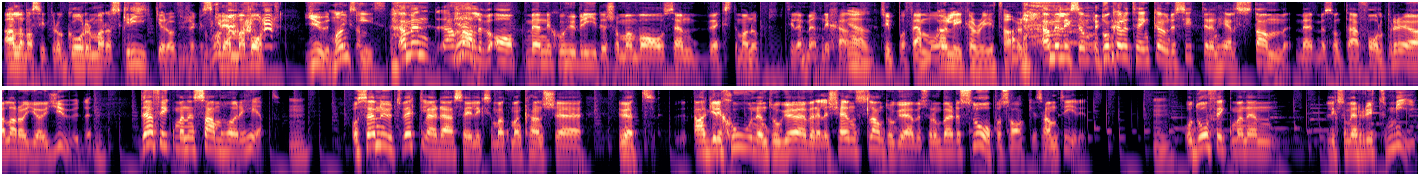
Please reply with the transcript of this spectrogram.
Alla bara sitter och gormar och skriker och försöker skrämma bort ljud. Monkeys. Liksom. Ja men halvap människohybrider som man var och sen växte man upp till en människa. Ja. Typ på fem år. Och lika retard. Ja, men liksom, då kan du tänka dig om det sitter en hel stam med, med sånt där folk, brölar och gör ljud. Där fick man en samhörighet. Och sen utvecklade det där sig liksom att man kanske, du vet, aggressionen tog över eller känslan tog över så de började slå på saker samtidigt. Och då fick man en, liksom en rytmik,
